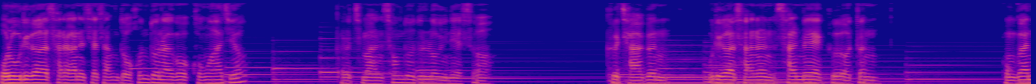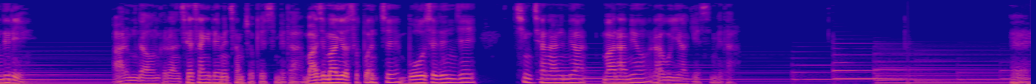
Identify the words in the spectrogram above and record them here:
오늘 우리가 살아가는 세상도 혼돈하고 공허하지요? 그렇지만 성도들로 인해서 그 작은 우리가 사는 삶의 그 어떤 공간들이 아름다운 그런 세상이 되면 참 좋겠습니다. 마지막 여섯 번째, 무엇에든지 칭찬할 만하며 라고 이야기했습니다. 예,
